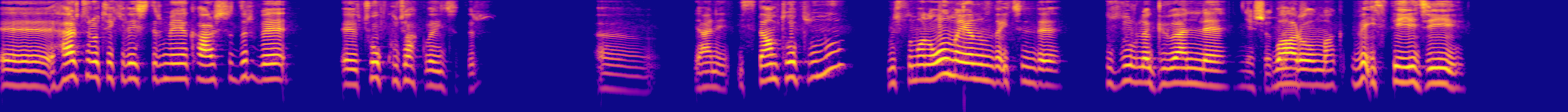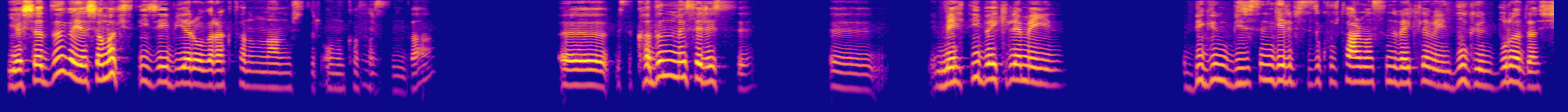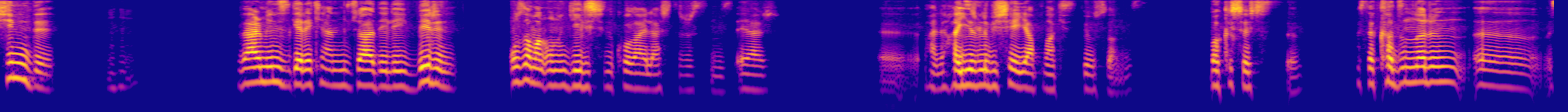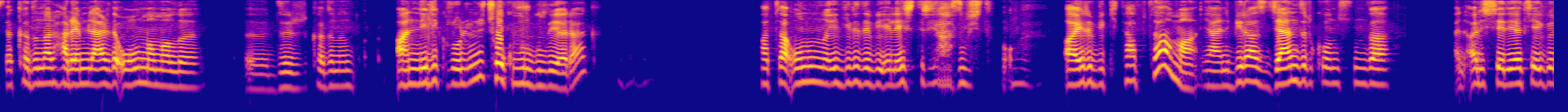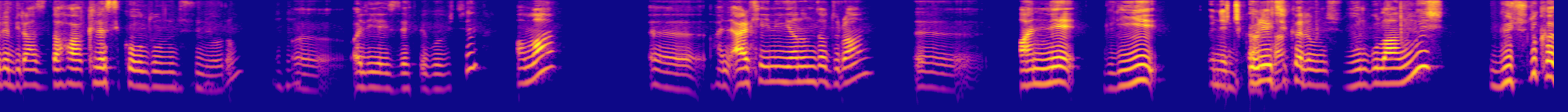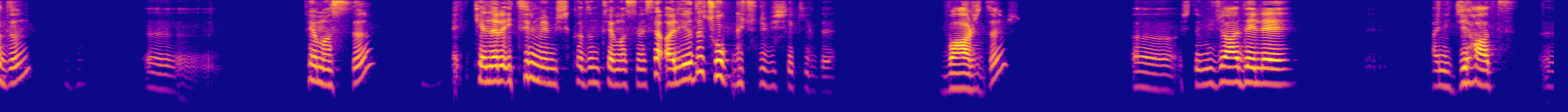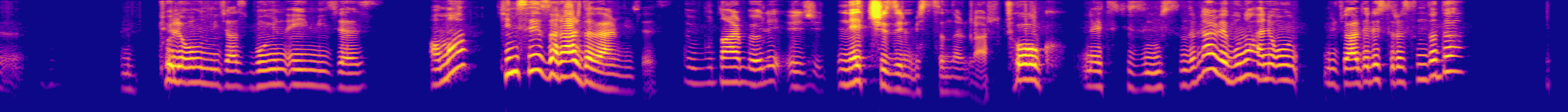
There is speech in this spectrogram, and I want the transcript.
e, her tür ötekileştirmeye karşıdır ve e, çok kucaklayıcıdır. E, yani İslam toplumu Müslüman olmayanın da içinde huzurla, güvenle Yaşadım. var olmak ve isteyeceği, yaşadığı ve yaşamak isteyeceği bir yer olarak tanımlanmıştır onun kafasında. Evet. Ee, kadın meselesi, e, Mehdi beklemeyin, bir gün birisinin gelip sizi kurtarmasını beklemeyin. Bugün, burada, şimdi hı hı. vermeniz gereken mücadeleyi verin. O zaman onun gelişini kolaylaştırırsınız eğer e, hani hayırlı bir şey yapmak istiyorsanız bakış açısı. Mesela kadınların e, mesela kadınlar haremlerde olmamalıdır. Kadının annelik rolünü çok vurgulayarak hatta onunla ilgili de bir eleştiri yazmıştım. O ayrı bir kitapta ama yani biraz gender konusunda hani Ali Şeriati'ye göre biraz daha klasik olduğunu düşünüyorum. Hı hı. Aliye İzzet Begoviç'in. Ama e, hani erkeğinin yanında duran e, anneliği öne, öne çıkarılmış, vurgulanmış güçlü kadın e, teması. E, kenara itilmemiş kadın teması mesela Aliya'da çok güçlü bir şekilde vardır. Ee, işte mücadele, e, hani cihat, e, hani köle olmayacağız, boyun eğmeyeceğiz. Ama kimseye zarar da vermeyeceğiz. Tabii bunlar böyle e, net çizilmiş sınırlar. Çok net çizilmiş sınırlar ve bunu hani o mücadele sırasında da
